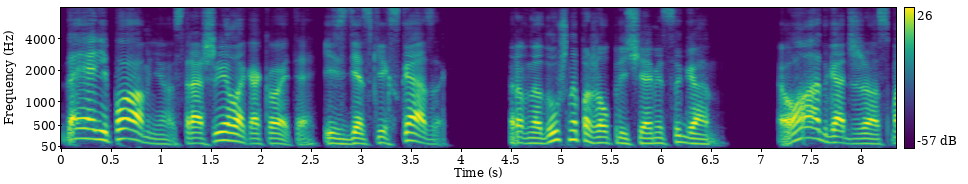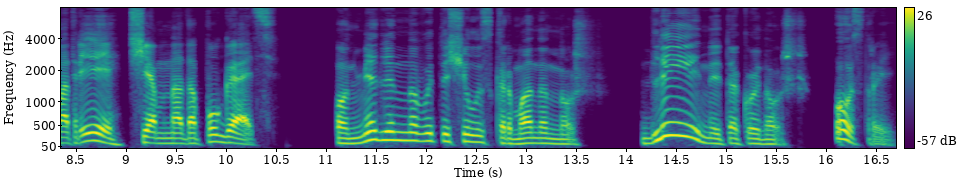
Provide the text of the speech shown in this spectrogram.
«Да я не помню, страшило какое-то, из детских сказок». Равнодушно пожал плечами цыган. «Вот, Гаджо, смотри, чем надо пугать!» Он медленно вытащил из кармана нож. Длинный такой нож, острый.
